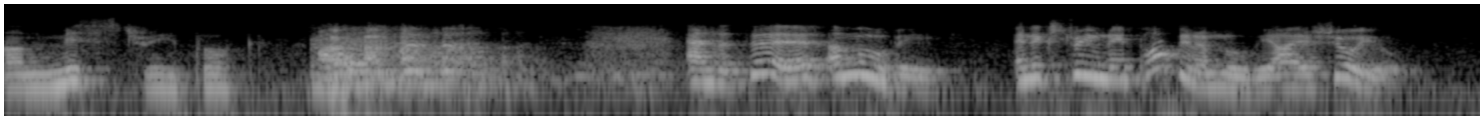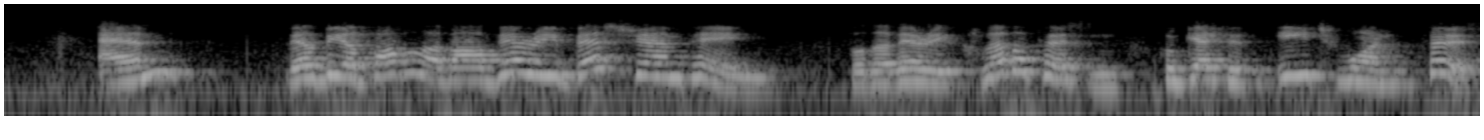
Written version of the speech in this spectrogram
a mystery book. and the third, a movie, an extremely popular movie, I assure you. And there'll be a bottle of our very best champagne for the very clever person who guesses each one first.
